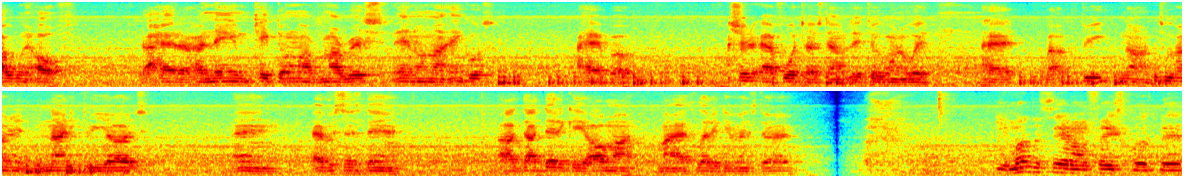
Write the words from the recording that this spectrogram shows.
I went off. I had her, her name taped on my, my wrist and on my ankles. I had about I should have had four touchdowns. They took one away. I had about three no 293 yards, and ever since then, I, I dedicate all my, my athletic events to her. Your mother said on Facebook that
